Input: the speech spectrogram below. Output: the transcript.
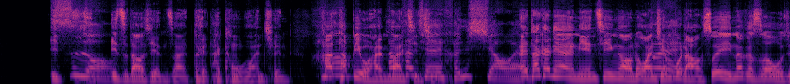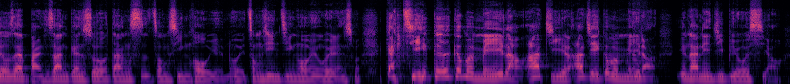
一直哦，一直到现在，对他跟我完全，他他比我还慢进去，很小哎，哎，他看起来很年轻哦，都完全不老，所以那个时候我就在板上跟所有当时中信后援会、中信金后援会人说，干杰哥根本没老，阿杰阿杰根本没老，因为他年纪比我小。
